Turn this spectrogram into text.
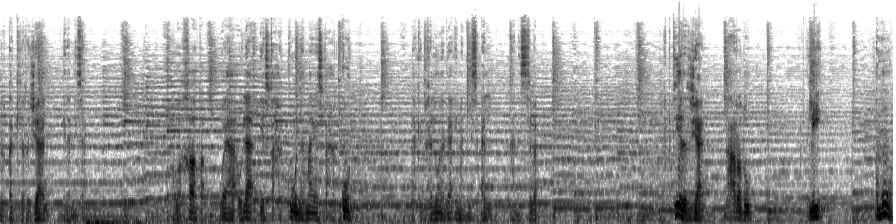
من قتل الرجال إلى النساء. هو خاطئ وهؤلاء يستحقون ما يستحقون. لكن خلونا دائما نسأل عن السبب. كثير رجال تعرضوا لأمور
